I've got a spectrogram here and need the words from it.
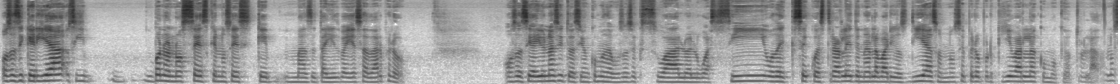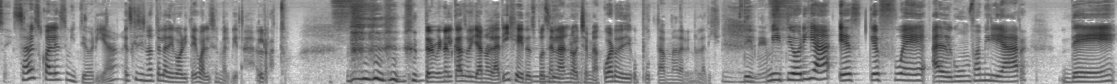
O sea, si quería, si, bueno, no sé, es que no sé es qué más detalles vayas a dar, pero, o sea, si hay una situación como de abuso sexual o algo así, o de secuestrarla y tenerla varios días, o no sé, pero ¿por qué llevarla como que a otro lado? No sé. ¿Sabes cuál es mi teoría? Es que si no te la digo ahorita, igual se me olvida al rato. Termina el caso y ya no la dije. Y después en la noche me acuerdo y digo, puta madre, no la dije. Dime. Mi teoría es que fue algún familiar de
